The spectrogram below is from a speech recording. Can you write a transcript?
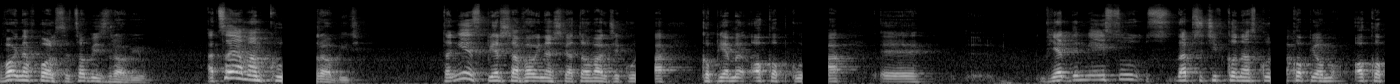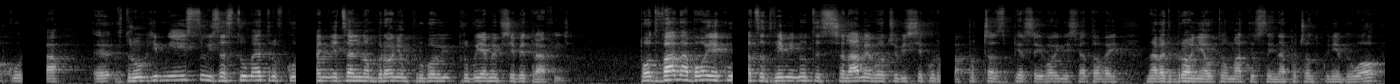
wojna w Polsce, co byś zrobił? A co ja mam kurwa zrobić? To nie jest pierwsza wojna światowa, gdzie kurwa kopiemy okop kurwa yy, w jednym miejscu, naprzeciwko nas kurwa kopią okop kurwa yy, w drugim miejscu i ze 100 metrów kurwa niecelną bronią próbuj, próbujemy w siebie trafić. Po dwa naboje kurwa co dwie minuty strzelamy, bo oczywiście kurwa podczas I wojny światowej nawet broni automatycznej na początku nie było.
